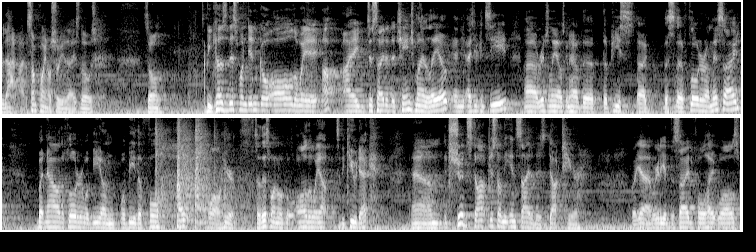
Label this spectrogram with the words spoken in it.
for that. At some point I'll show you guys those. So because this one didn't go all the way up, I decided to change my layout. And as you can see, uh, originally I was gonna have the, the piece, uh, the, the floater on this side, but now the floater will be on, will be the full height wall here. So this one will go all the way up to the Q deck. Um, it should stop just on the inside of this duct here. But yeah, we're gonna get the side full height walls,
